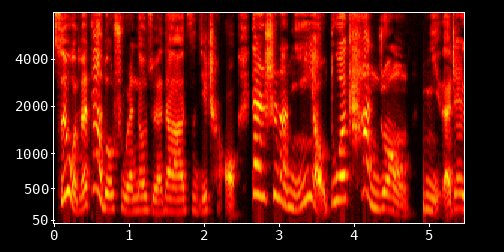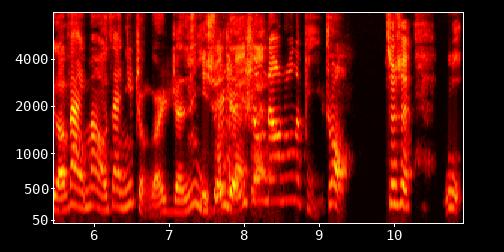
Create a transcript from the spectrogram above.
所以我觉得大多数人都觉得自己丑，但是呢，你有多看重你的这个外貌在你整个人以及说得人生当中的比重？就是你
